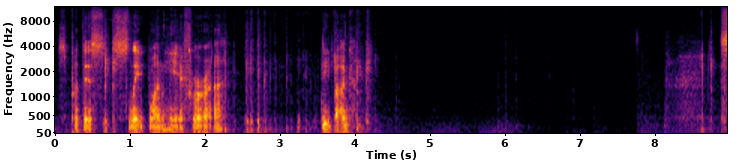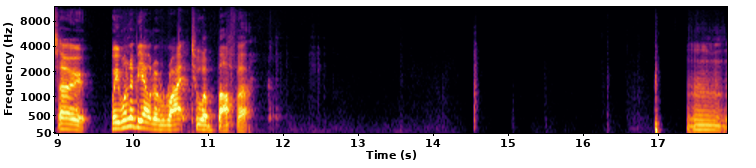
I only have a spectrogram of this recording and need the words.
Let's put this sleep one here for uh, debug. So we want to be able to write to a buffer. Hmm.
